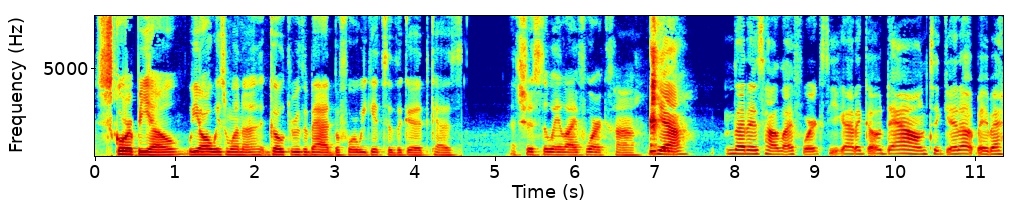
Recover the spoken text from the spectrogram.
Scorpio. We always want to go through the bad before we get to the good because that's just the way life works, huh? Yeah. That is how life works. You gotta go down to get up, baby.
